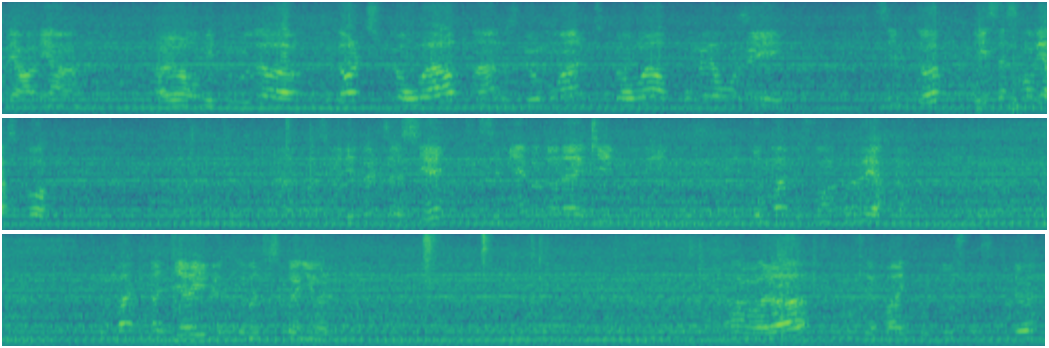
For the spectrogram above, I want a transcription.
On verra bien. hein. Alors on met tout dans, dans le Tupperware, hein, parce qu'au moins le Tupperware pour mélanger c'est le top et ça se renverse pas. Hein, parce a des belles assiettes, sais bien quand on a mais les tomates sont un peu vertes. hein. Tomates pas terribles, tomates espagnoles. Voilà, l'appareil photo, je sais pas ce qu'il donne.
